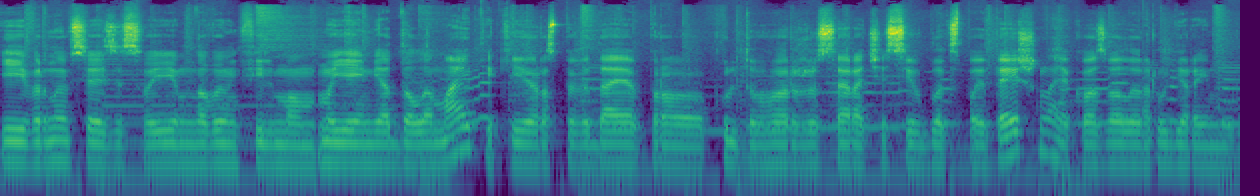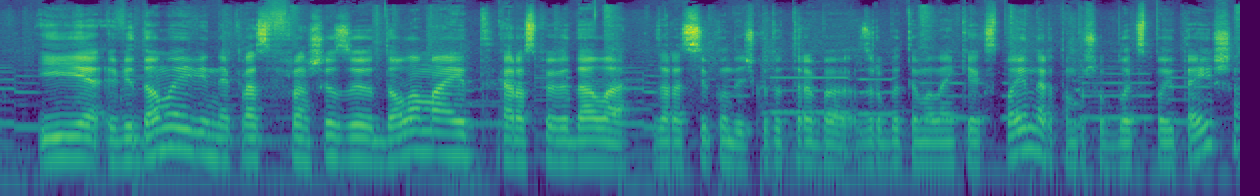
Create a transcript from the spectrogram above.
і вернувся зі своїм новим фільмом Моє ім'я Долемайт, який розповідає про культового режисера часів Блексплойтейшена, якого звали Руді Реймур. І відомий він якраз франшизою Доломайт, яка розповідала зараз. Секундочку, тут треба зробити маленький explainer, тому що Блексплойтейшн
